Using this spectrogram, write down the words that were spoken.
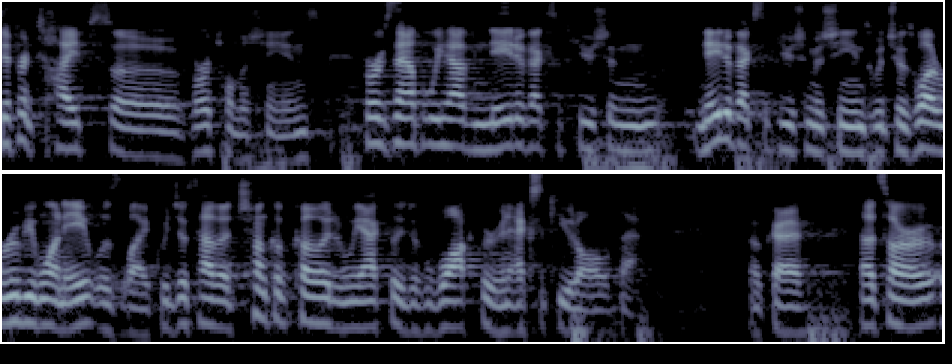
different types of virtual machines. For example, we have native execution, native execution machines, which is what Ruby 1.8 was like. We just have a chunk of code and we actually just walk through and execute all of that. Okay, that's our,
